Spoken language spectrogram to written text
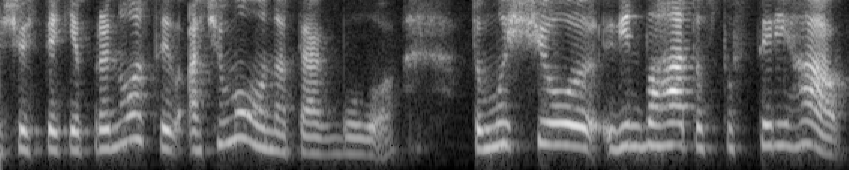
щось таке приносив. А чому воно так було? Тому що він багато спостерігав.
